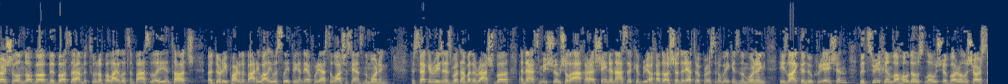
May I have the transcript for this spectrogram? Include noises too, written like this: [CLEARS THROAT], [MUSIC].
impossible that he didn't touch a dirty part of the body while he was sleeping, and therefore he has to wash his hands in the morning. The second reason is brought down by the Rashba, and that's Mishum Shalachar Hashena Nasa Kibriya Chadosha, that after a person awakens in the morning, he's like a new creation. V'tzrichim lahodos lo.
